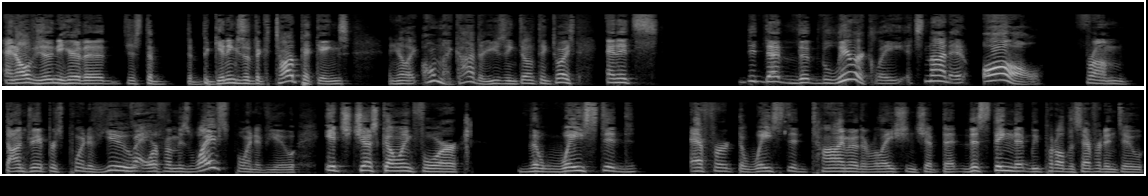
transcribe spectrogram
and all of a sudden you hear the just the the beginnings of the guitar pickings, and you're like, oh my god, they're using "Don't Think Twice," and it's that the, the lyrically, it's not at all from Don Draper's point of view right. or from his wife's point of view. It's just going for the wasted effort, the wasted time of the relationship that this thing that we put all this effort into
